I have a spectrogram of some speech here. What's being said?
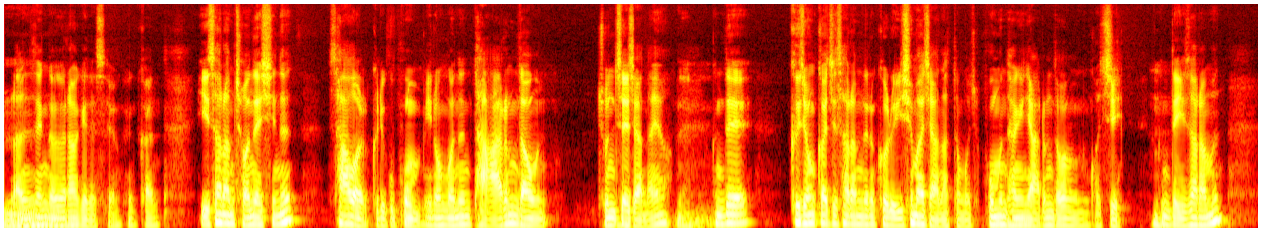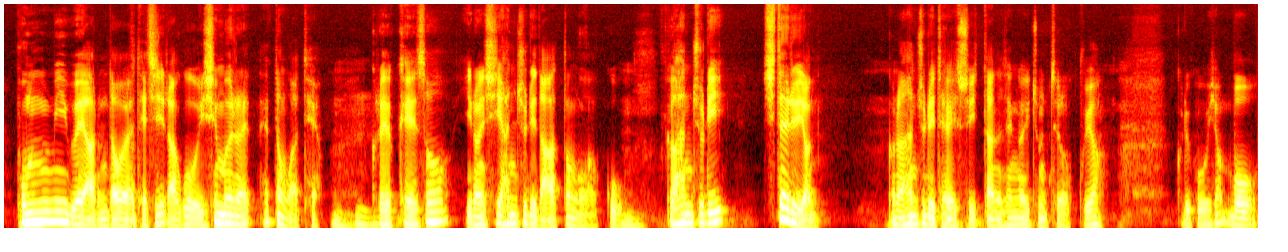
라는 음. 생각을 하게 됐어요. 그러니까 이 사람 전의 시는 4월 그리고 봄 이런 거는 다 아름다운 존재잖아요. 네. 근데 그 전까지 사람들은 그걸 의심하지 않았던 거죠. 봄은 당연히 아름다운 거지. 근데 이 사람은 봄이 왜 아름다워야 되지?라고 의심을 해- 했던 것 같아요. 음. 그렇게 해서 이런 시 한 줄이 나왔던 것 같고 음. 그한 줄이 시대를 연 그런 한 줄이 될 수 있다는 생각이 좀 들었고요. 그리고 현- 뭐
